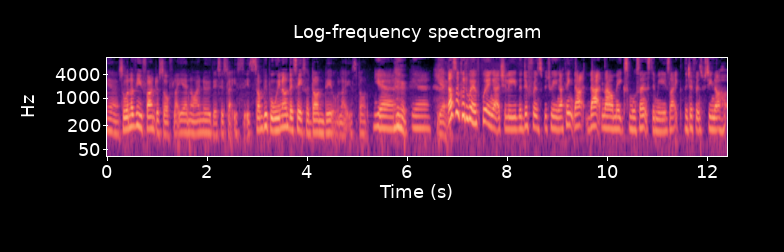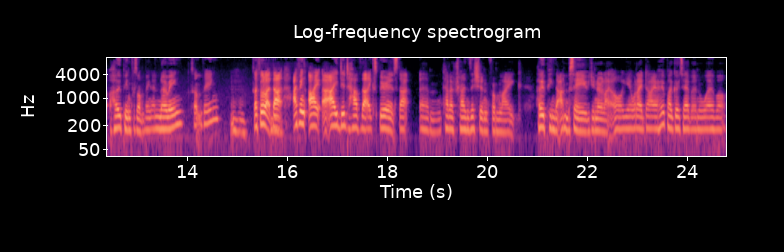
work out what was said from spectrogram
yeah. So whenever you find yourself like, yeah, no, I know this. It's like it's, it's some people we know they say it's a done deal, like it's done. Yeah, yeah, Yeah. That's a good way of putting it, actually the difference between. I think that that now makes more sense to me. Is like the difference between not hoping for something and knowing something. Mm-hmm. So I feel like that. I think I I did have that experience, that um kind of transition from like hoping that I'm saved. You know, like oh yeah, when I die, I hope I go to heaven or whatever.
